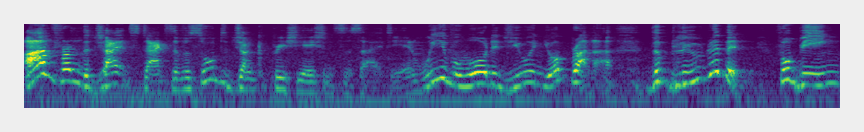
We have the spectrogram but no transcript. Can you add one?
I'm from the Giant Stacks of Assorted Junk Appreciation Society, and we've awarded you and your brother the Blue Ribbon for being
